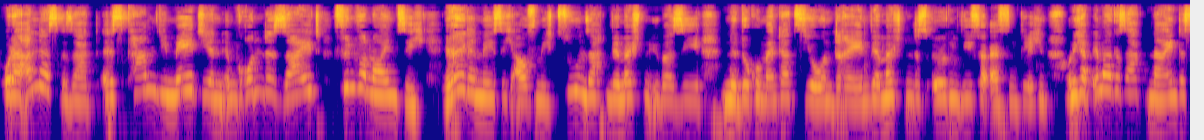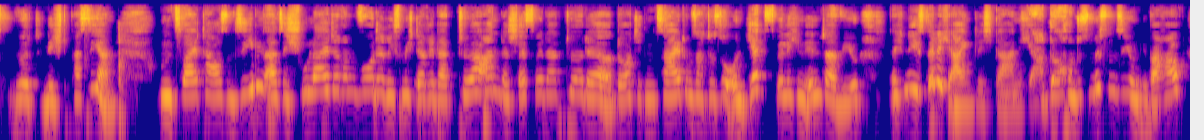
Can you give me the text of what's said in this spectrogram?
oder anders gesagt, es kamen die Medien im Grunde seit 95 regelmäßig auf mich zu und sagten, wir möchten über sie eine Dokumentation drehen, wir möchten das irgendwie veröffentlichen. Und ich habe immer gesagt, nein, das wird nicht passieren. Und 2007, als ich Schulleiterin wurde, rief mich der Redakteur an, der Chefredakteur der dortigen Zeitung, sagte so, und jetzt will ich ein Interview. Ich, nee, das will ich eigentlich gar nicht. Ja, doch, und das müssen Sie und überhaupt.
